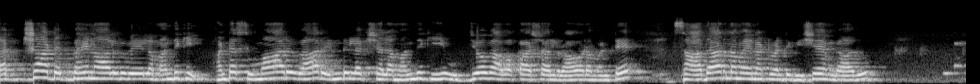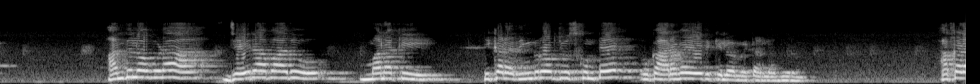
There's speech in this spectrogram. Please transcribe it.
లక్ష డెబ్భై నాలుగు వేల మందికి అంటే సుమారుగా రెండు లక్షల మందికి ఉద్యోగ అవకాశాలు రావడం అంటే సాధారణమైనటువంటి విషయం కాదు. అందులో కూడా జైరాబాదు మనకి ఇక్కడ రింగ్ రోడ్ చూసుకుంటే ఒక అరవై ఐదు కిలోమీటర్ల దూరం. అక్కడ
